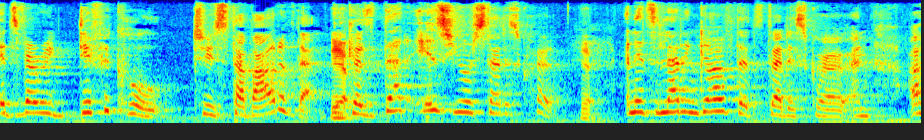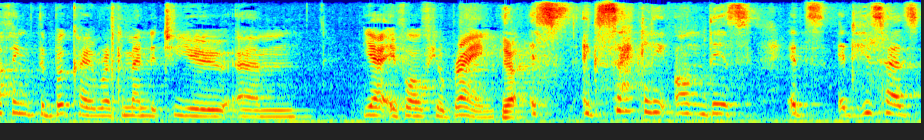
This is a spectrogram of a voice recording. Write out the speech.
it's very difficult to step out of that because that is your status quo, Yeah. and it's letting go of that status quo. And I think the book I recommended to you. Um, yeah, evolve your brain. Yeah. it's exactly on this. It's it, he says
